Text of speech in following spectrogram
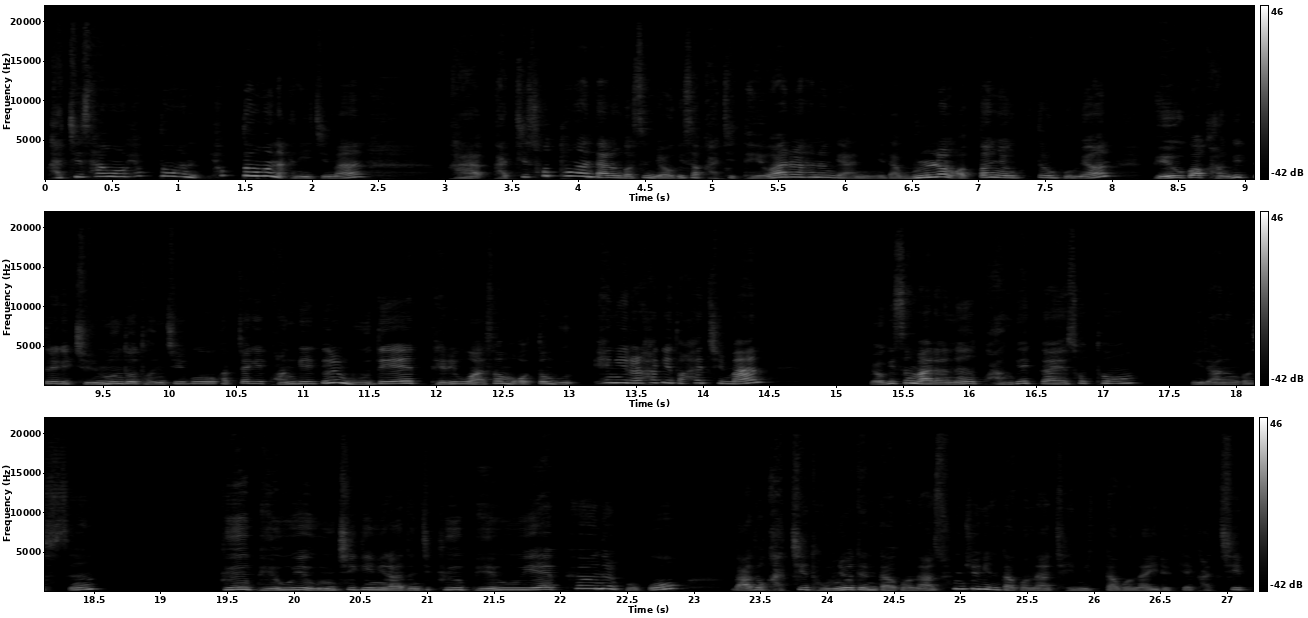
같이 상호 협동한, 협동은 아니지만 가, 같이 소통한다는 것은 여기서 같이 대화를 하는 게 아닙니다. 물론 어떤 연극들은 보면 배우가 관객들에게 질문도 던지고 갑자기 관객을 무대에 데리고 와서 뭐 어떤 무, 행위를 하기도 하지만 여기서 말하는 관객과의 소통 이라는 것은 그 배우의 움직임이라든지 그 배우의 표현을 보고 나도 같이 동료된다거나 숨죽인다거나 재밌다거나 이렇게 같이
